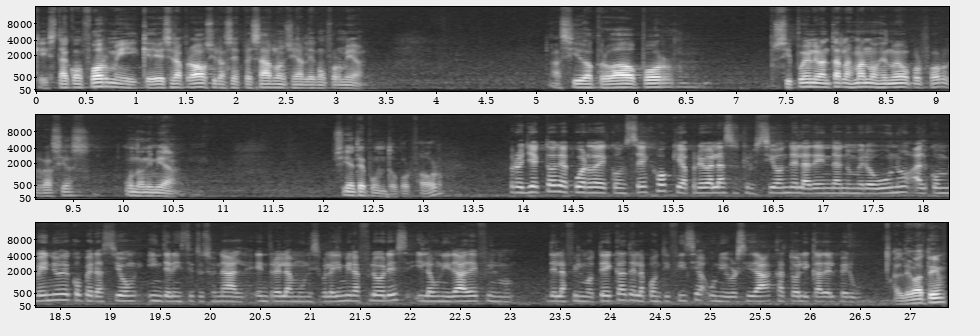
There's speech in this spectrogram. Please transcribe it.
que está conforme y que debe ser aprobado, si no hace expresarlo en señal de conformidad. Ha sido aprobado por, si pueden levantar las manos de nuevo, por favor, gracias. Unanimidad. Siguiente punto, por favor. Proyecto de acuerdo de Consejo que aprueba la suscripción de la adenda número 1 al convenio de cooperación interinstitucional entre la Municipalidad de Miraflores y la Unidad de Film de la Filmoteca de la Pontificia Universidad Católica del Perú. Al debate.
